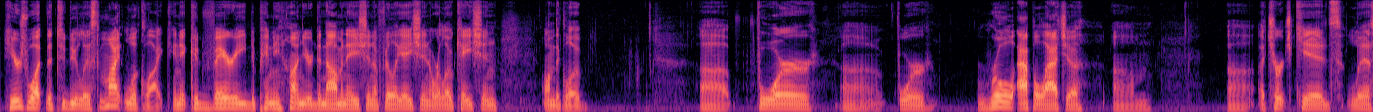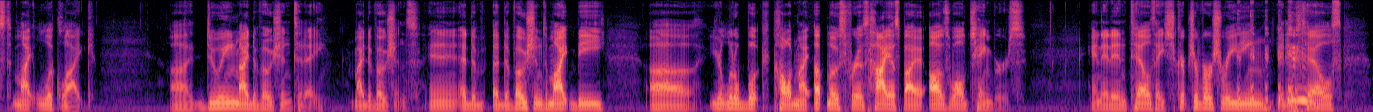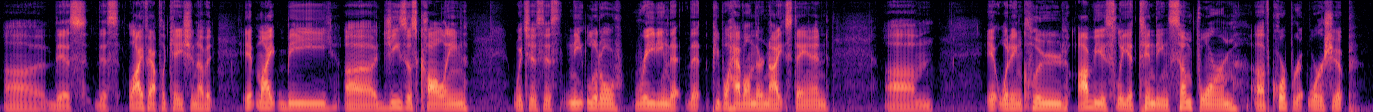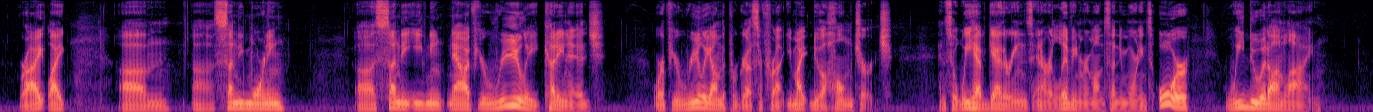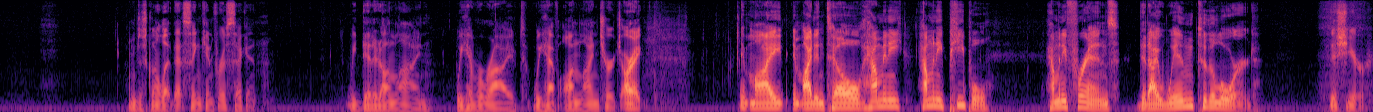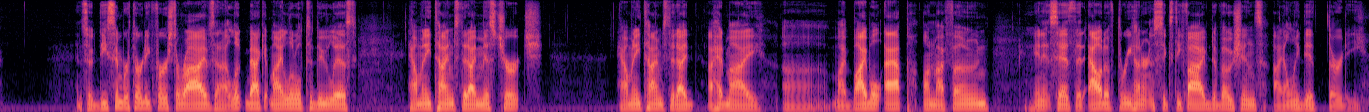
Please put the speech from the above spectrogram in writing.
Here's what the to-do list might look like and it could vary depending on your denomination affiliation or location on the globe. Uh, for uh, for rural appalachia um, uh, a church kids list might look like uh, doing my devotion today my devotions. And a, de- a devotions might be uh, your little book called My Utmost for His Highest by Oswald Chambers. And it entails a scripture verse reading, it entails uh, this, this life application of it. It might be uh, Jesus Calling, which is this neat little reading that, that people have on their nightstand. Um, it would include obviously attending some form of corporate worship, right? Like um, uh, Sunday morning, uh, Sunday evening. Now, if you're really cutting edge, or if you're really on the progressive front, you might do a home church. And so we have gatherings in our living room on Sunday mornings, or we do it online. I'm just going to let that sink in for a second. We did it online. We have arrived. We have online church. All right. It might it might entail how many how many people, how many friends did I win to the Lord this year? And so December 31st arrives and I look back at my little to-do list. How many times did I miss church? How many times did I I had my uh, my Bible app on my phone and it says that out of 365 devotions, I only did 30.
